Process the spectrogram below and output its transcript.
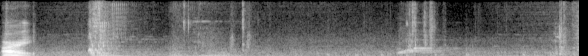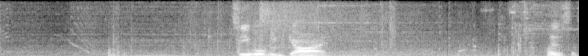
All right. See what we got. What is this?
